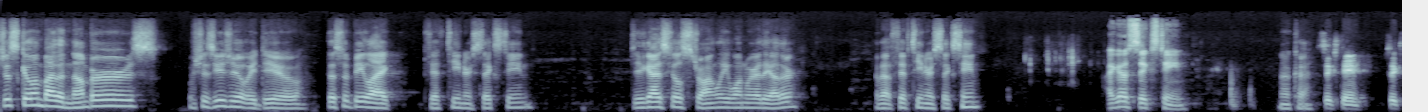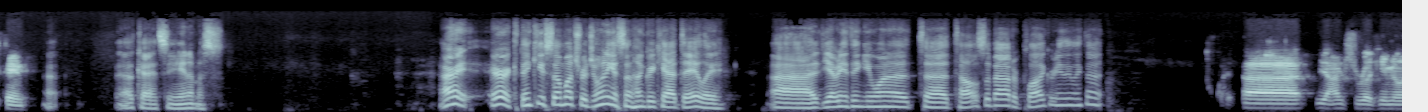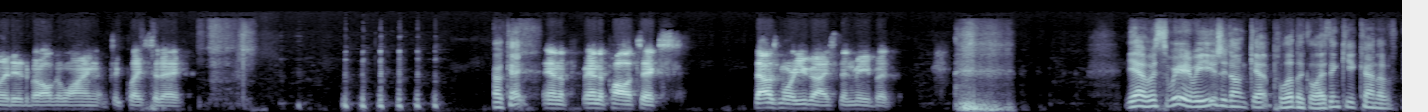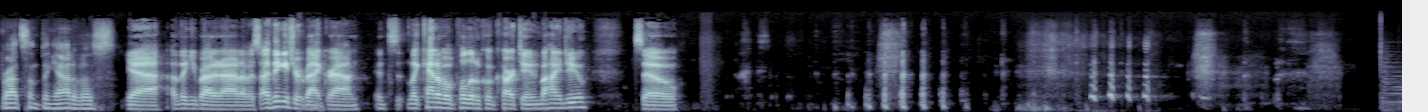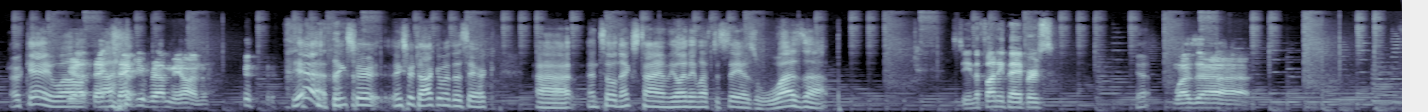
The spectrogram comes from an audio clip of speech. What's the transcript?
Just going by the numbers, which is usually what we do, this would be like 15 or 16. Do you guys feel strongly one way or the other about 15 or 16? I go 16. Okay. 16. 16. Okay, it's unanimous. All right, Eric, thank you so much for joining us on Hungry Cat Daily. Uh, do you have anything you want to tell us about or plug or anything like that? Uh, yeah, I'm just really humiliated about all the lying that took place today Okay. and the and the politics. That was more you guys than me, but Yeah, it was weird. We usually don't get political. I think you kind of brought something out of us. Yeah, I think you brought it out of us. I think it's your background. It's like kind of a political cartoon behind you. So Okay, well, yeah, th- uh, thank you for having me on. yeah, thanks for thanks for talking with us, Eric. Uh, until next time, the only thing left to say is "What's up." see you in the funny papers. Yeah. Was uh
